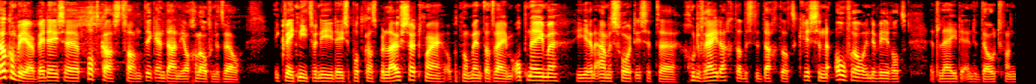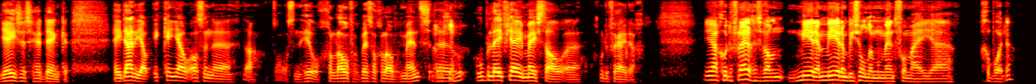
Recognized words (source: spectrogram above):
Welkom weer bij deze podcast van Dick en Daniel Geloven het Wel. Ik weet niet wanneer je deze podcast beluistert, maar op het moment dat wij hem opnemen, hier in Amersfoort, is het uh, Goede Vrijdag. Dat is de dag dat christenen overal in de wereld het lijden en de dood van Jezus herdenken. Hey Daniel, ik ken jou als een, uh, nou, als een heel gelovig, best wel gelovig mens. Uh, hoe, hoe, beleef jij meestal Goede Vrijdag? Ja, Goede Vrijdag is wel meer en meer een bijzonder moment voor mij geworden.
